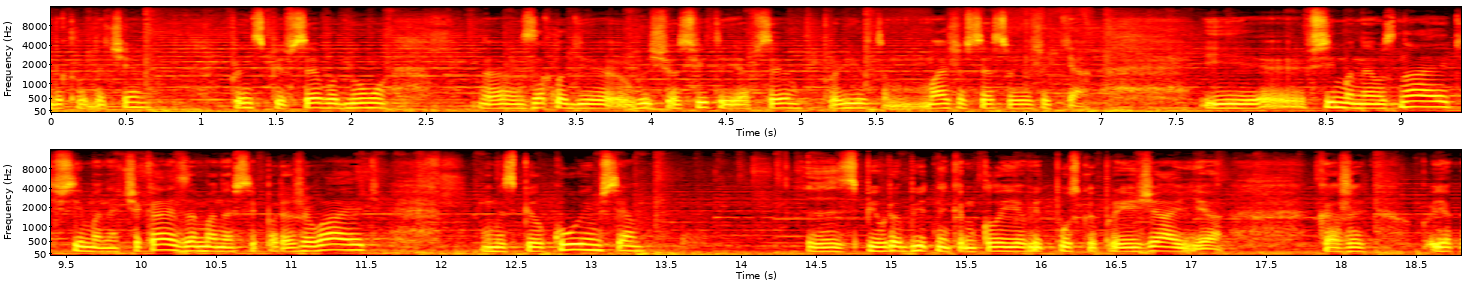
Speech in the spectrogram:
викладачем. В принципі, все в одному е, закладі вищої освіти я все провів там майже все своє життя. І всі мене знають, всі мене чекають, за мене всі переживають. Ми спілкуємося з співробітниками. Коли я в відпустку приїжджаю, я каже, як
